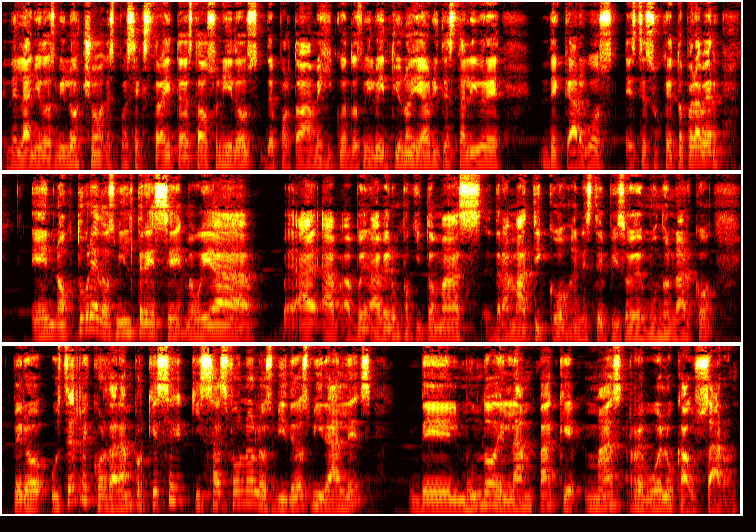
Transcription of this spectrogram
en el año 2008, después extraditado a Estados Unidos, deportado a México en 2021 y ahorita está libre de cargos este sujeto. Pero a ver, en octubre de 2013 me voy a a, ver un poquito más dramático en este episodio de Mundo Narco, pero ustedes recordarán porque ese quizás fue uno de los videos virales del mundo de Lampa que más revuelo causaron.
